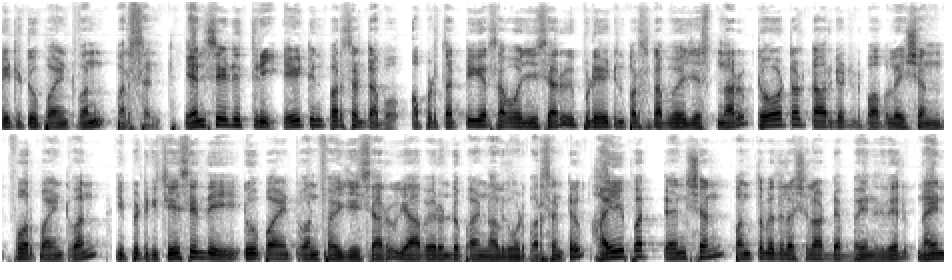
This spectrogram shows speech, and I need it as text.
eighty two point one percent. NCD three eighteen percent above. అప్పుడు థర్టీ ఇయర్స్ అబోవ్ చేశారు ఇప్పుడు ఎయిటీన్ పర్సెంట్ అబోవ్ చేస్తున్నారు. Total targeted population four point one ఇప్పటికి చేసింది టూ పాయింట్ వన్ ఫైవ్ చేశారు యాభై రెండు పాయింట్ నాలుగు మూడు పర్సెంట్. హైపర్ టెన్షన్ పంతొమ్మిది లక్షల డెబ్బై ఎనిమిది వేలు nine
